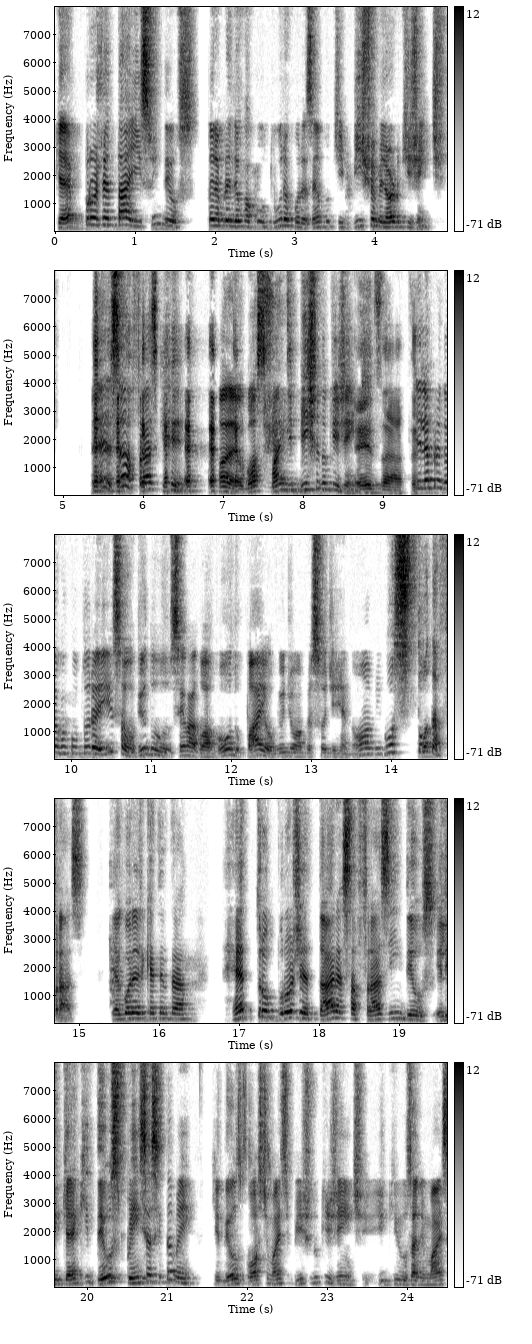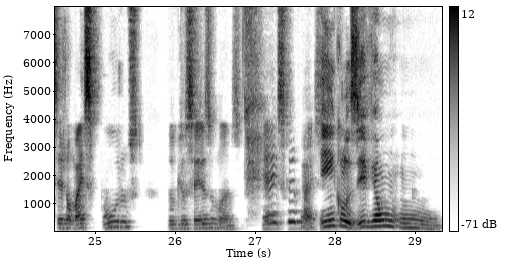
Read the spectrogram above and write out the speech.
quer projetar isso em Deus. Então ele aprendeu com a cultura, por exemplo, que bicho é melhor do que gente. É, essa é uma frase que, olha, eu gosto mais de bicho do que gente. Exato. Ele aprendeu com a cultura isso, ouviu do, sei lá, do avô, do pai, ouviu de uma pessoa de renome, gostou da frase. E agora ele quer tentar retroprojetar essa frase em Deus. Ele quer que Deus pense assim também, que Deus goste mais de bicho do que gente e que os animais sejam mais puros do que os seres humanos. E é isso que ele faz. E, inclusive, é, um, um-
